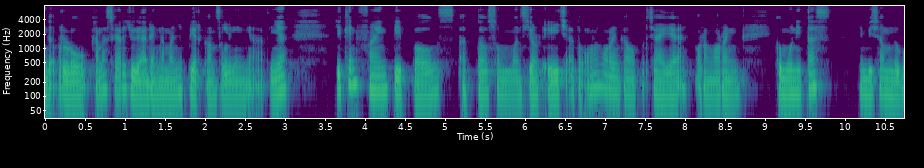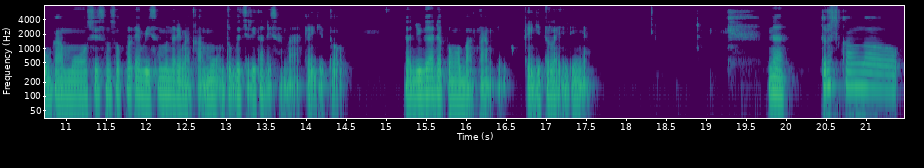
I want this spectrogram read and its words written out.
nggak perlu karena sekarang juga ada yang namanya peer counseling ya artinya you can find people atau someone's your age atau orang-orang yang kamu percaya orang-orang komunitas yang bisa mendukung kamu sistem support yang bisa menerima kamu untuk bercerita di sana kayak gitu. Dan juga ada pengobatan kayak gitulah intinya. Nah terus kalau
